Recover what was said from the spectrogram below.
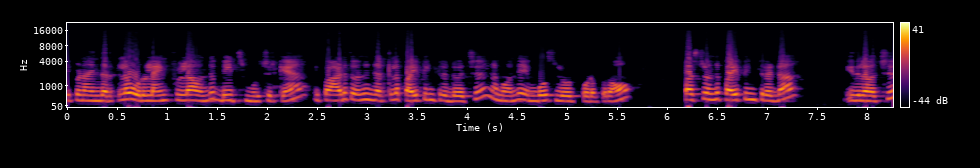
இப்போ நான் இந்த இடத்துல ஒரு லைன் ஃபுல்லா வந்து பீட்ஸ் முடிச்சிருக்கேன். இப்போ அடுத்து வந்து இந்த இடத்துல பைப்பிங் த்ரெட் வச்சு நம்ம வந்து எம்போஸ் லோட் போட போறோம். ஃபர்ஸ்ட் வந்து பைப்பிங் த்ரெட்டை இதுல வச்சு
